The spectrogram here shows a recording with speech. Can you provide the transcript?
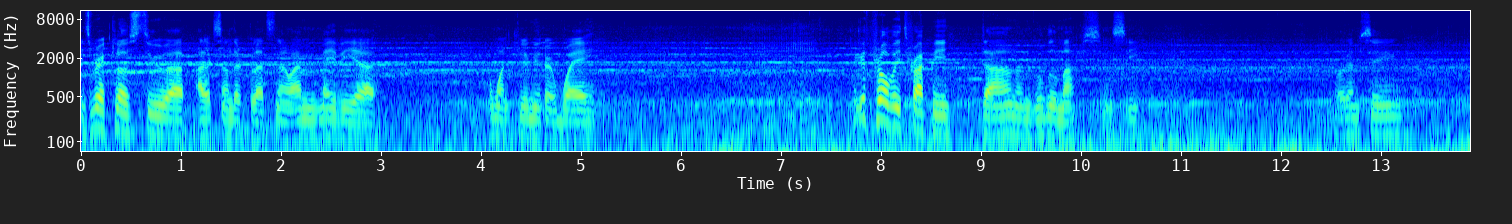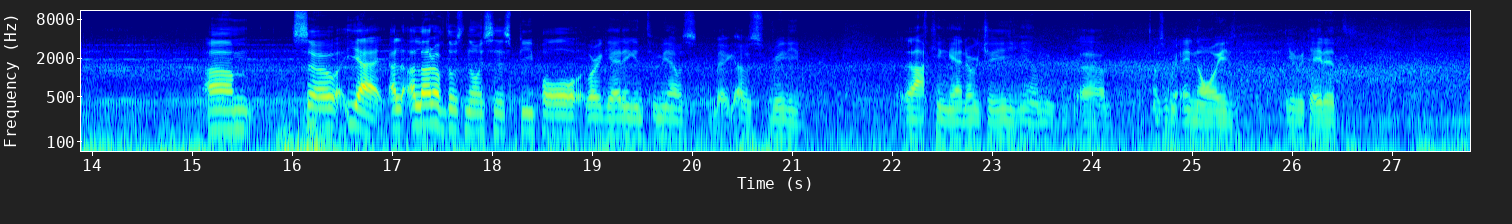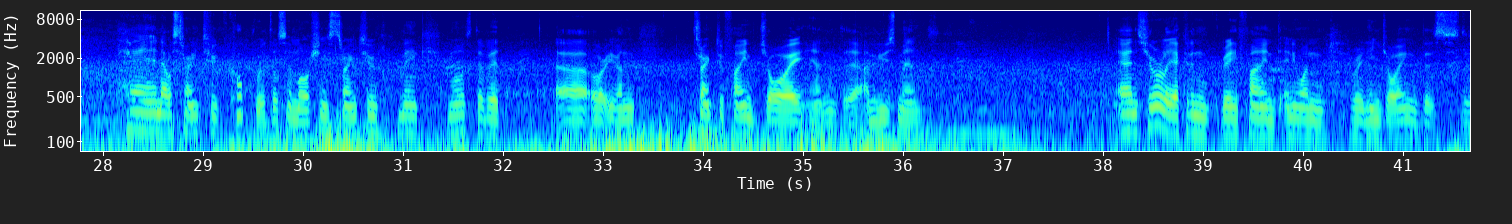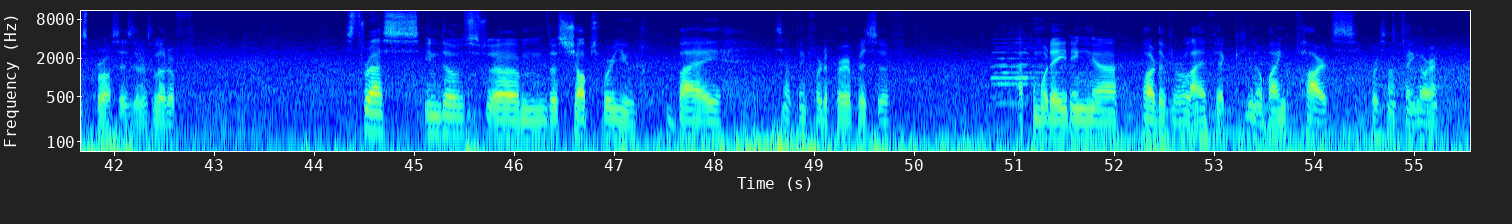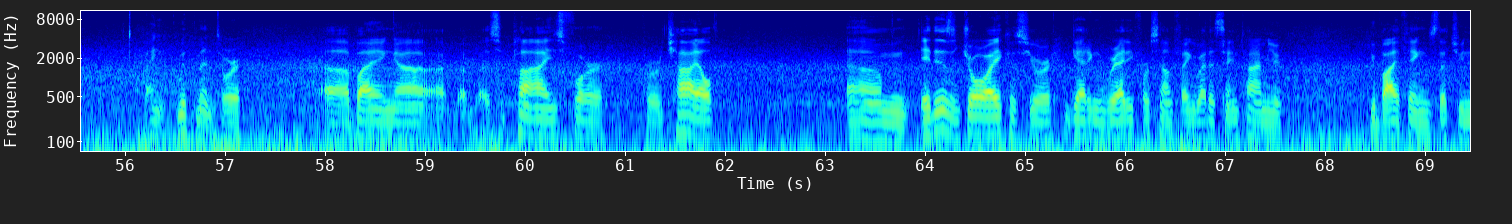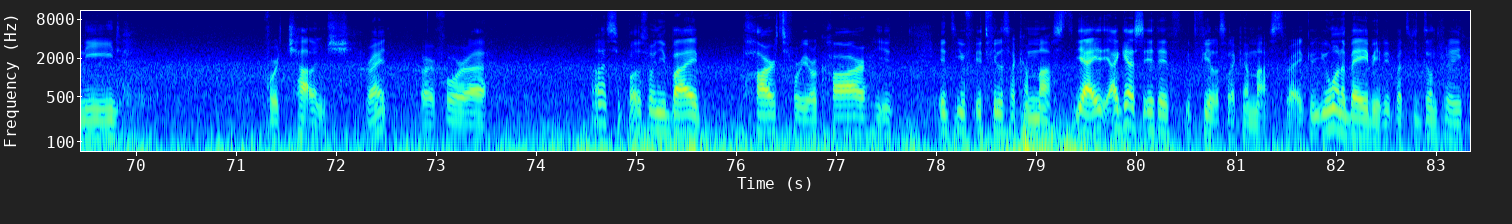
It's very close to uh, Alexanderplatz now. I'm maybe uh, one kilometer away. You could probably track me down on Google Maps and see what I'm seeing. Um, so yeah, a, a, lot of those noises people were getting into me. I was I was really lacking energy and uh, I was annoyed, irritated. And I was trying to cope with those emotions, trying to make most of it, uh, or even trying to find joy and uh, amusement. And surely I couldn't really find anyone really enjoying this, this process. There was a lot of stress in those, um, those shops where you buy something for the purpose of accommodating uh, part of your life, like you know, buying parts for something, or buying equipment, or buying uh, supplies for for a child. Um, it is a joy because you're getting ready for something, but at the same time, you you buy things that you need for a challenge, right? Or for uh, well, I suppose when you buy parts for your car, you it, it feels like a must. Yeah, it, I guess it, it, it feels like a must, right? You want a baby, but you don't really.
